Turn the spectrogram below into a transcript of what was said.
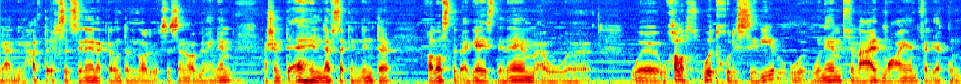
يعني حتى اغسل سنانك لو أنت من النوع اللي بيغسل سنانه قبل ما ينام عشان تأهل نفسك إن أنت خلاص تبقى جاهز تنام أو و- وخلاص وادخل السرير ونام في ميعاد معين فليكن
